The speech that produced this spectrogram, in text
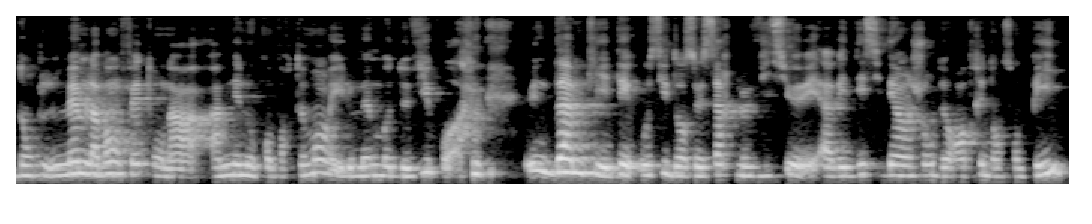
donc, même là-bas, en fait, on a amené nos comportements et le même mode de vie, quoi. Une dame qui était aussi dans ce cercle vicieux et avait décidé un jour de rentrer dans son pays.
